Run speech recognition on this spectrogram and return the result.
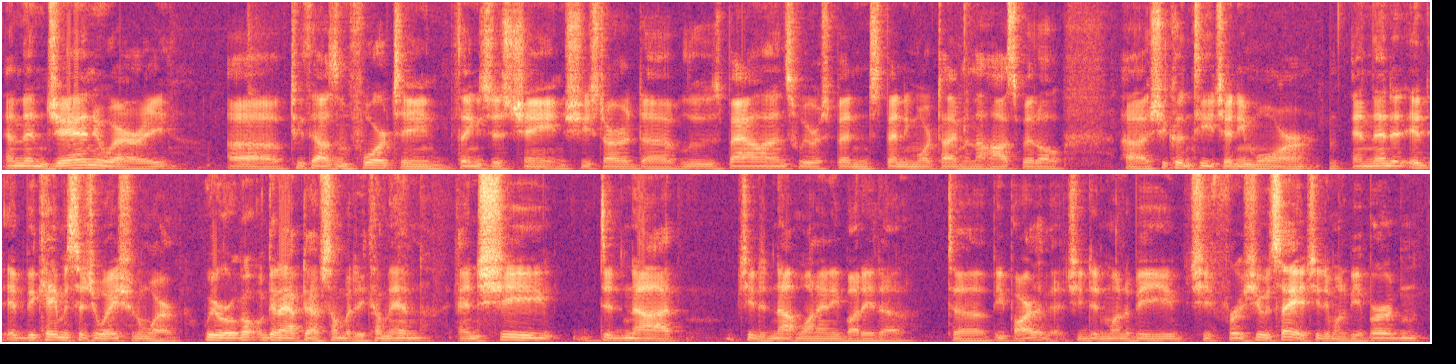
And then January of 2014, things just changed. She started to lose balance. We were spending spending more time in the hospital. Uh, she couldn't teach anymore, and then it, it, it became a situation where we were going to have to have somebody come in, and she did not. She did not want anybody to to be part of it. She didn't want to be. She first she would say it. She didn't want to be a burden.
